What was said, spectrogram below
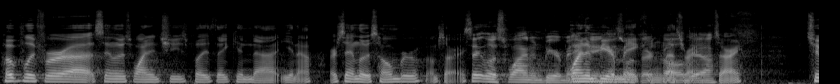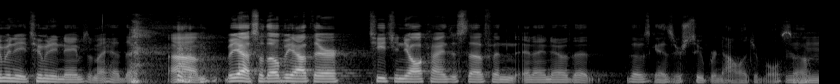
Hopefully for uh, St. Louis Wine and Cheese Place, they can uh, you know, or St. Louis Homebrew. I'm sorry. St. Louis wine and beer making. Wine and beer making. That's called, right. Yeah. Sorry. Too many too many names in my head there. Um, but yeah, so they'll be out there teaching you all kinds of stuff, and, and I know that those guys are super knowledgeable. So Mm-hmm.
